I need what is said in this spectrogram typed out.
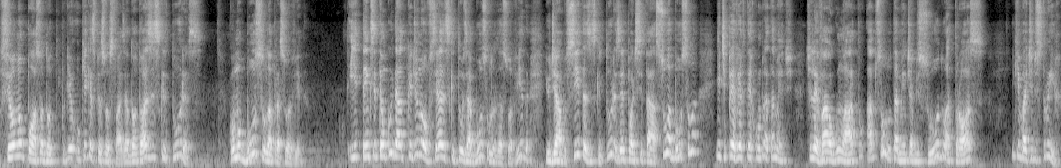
se eu não posso adotar, porque o que, que as pessoas fazem? Adotam as escrituras como bússola para a sua vida. E tem que se ter um cuidado, porque, de novo, se as escrituras é a bússola da sua vida, e o diabo cita as escrituras, ele pode citar a sua bússola e te perverter completamente. Te levar a algum ato absolutamente absurdo, atroz e que vai te destruir.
